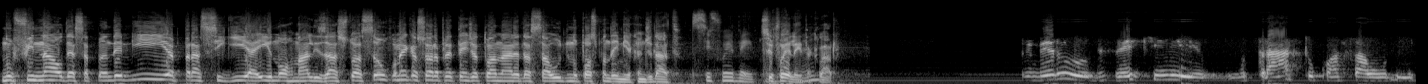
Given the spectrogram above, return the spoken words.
no final dessa pandemia para seguir aí normalizar a situação. Como é que a senhora pretende atuar na área da saúde no pós-pandemia, candidata? Se for eleita. Se for eleita, né? claro. Primeiro dizer que o trato com a saúde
